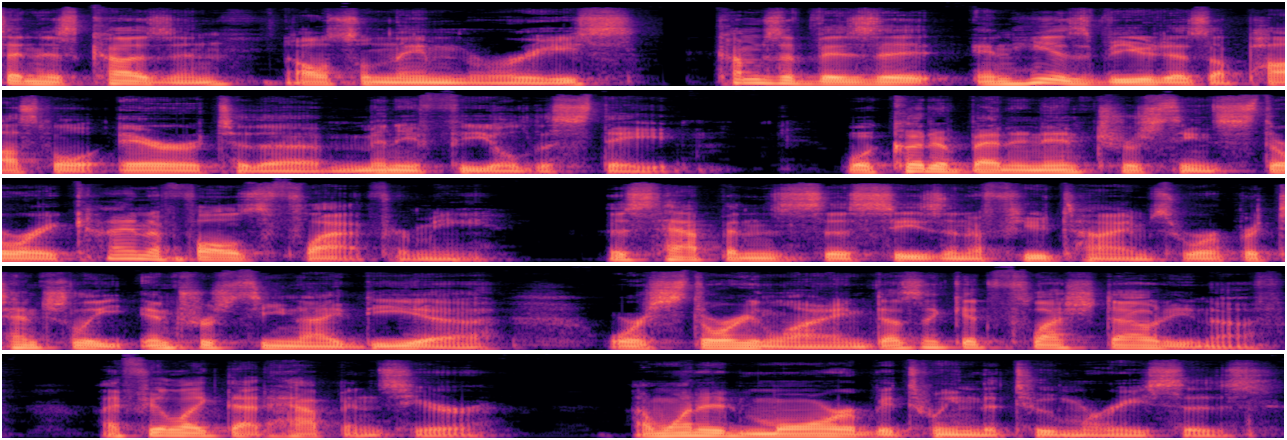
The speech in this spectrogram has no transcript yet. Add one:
and his cousin, also named Maurice, comes a visit and he is viewed as a possible heir to the Minnifield estate. What could have been an interesting story kind of falls flat for me. This happens this season a few times where a potentially interesting idea or storyline doesn't get fleshed out enough. I feel like that happens here. I wanted more between the two Maurices,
